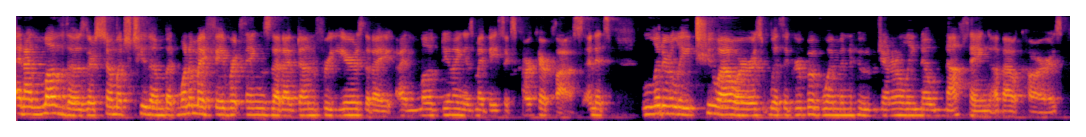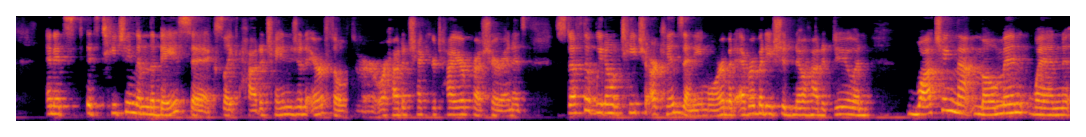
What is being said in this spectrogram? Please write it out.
and I love those. There's so much to them. But one of my favorite things that I've done for years that I, I love doing is my basics car care class. And it's, literally two hours with a group of women who generally know nothing about cars and it's it's teaching them the basics like how to change an air filter or how to check your tire pressure and it's stuff that we don't teach our kids anymore but everybody should know how to do and watching that moment when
